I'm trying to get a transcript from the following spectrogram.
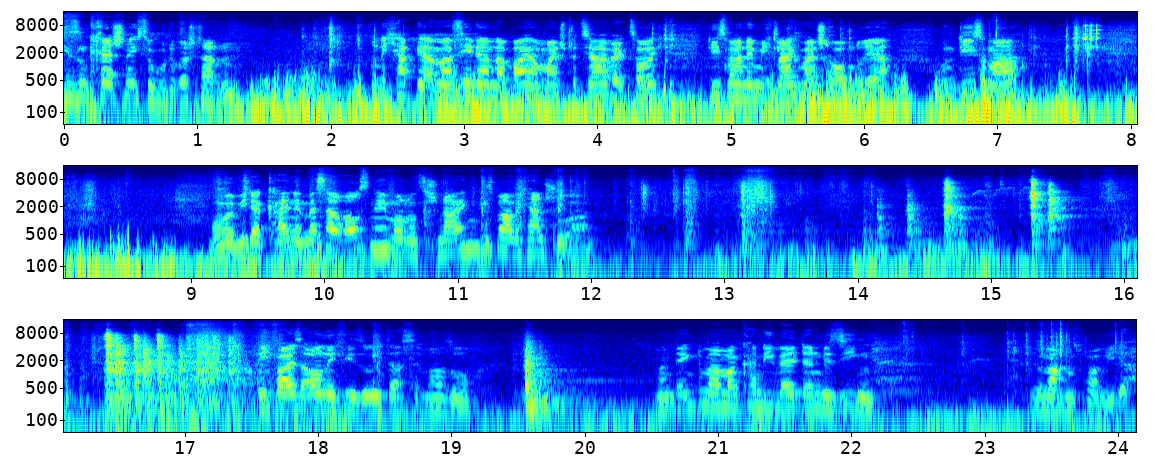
diesen Crash nicht so gut überstanden. Und ich habe ja immer Federn dabei und mein Spezialwerkzeug. Diesmal nehme ich gleich meinen Schraubendreher. Und diesmal wollen wir wieder keine Messer rausnehmen und uns schneiden. Diesmal habe ich Handschuhe an. Ich weiß auch nicht, wieso ich das immer so. Man denkt immer, man kann die Welt dann besiegen. Wir machen es mal wieder.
